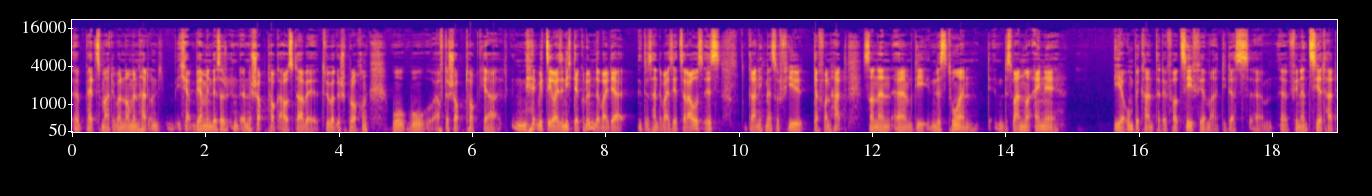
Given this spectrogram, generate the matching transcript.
äh, PetSmart übernommen hat. Und ich hab, wir haben in der, in der Shop Talk Ausgabe drüber gesprochen, wo, wo auf der Shop Talk ja witzigerweise nicht der Gründer, weil der interessanterweise jetzt raus ist gar nicht mehr so viel davon hat, sondern ähm, die Investoren. Das war nur eine eher unbekanntere VC-Firma, die das ähm, äh, finanziert hat,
